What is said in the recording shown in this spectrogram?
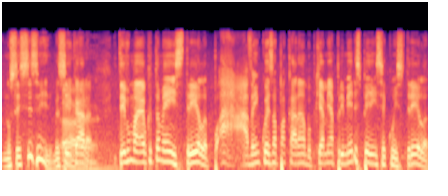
Não sei se vocês vendem, mas assim, Ah, cara, teve uma época também, estrela, ah, vem coisa pra caramba, porque a minha primeira experiência com estrela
